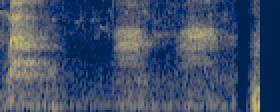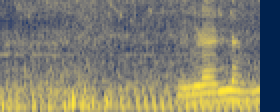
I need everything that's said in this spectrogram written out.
అమ్మా చూడండి అన్ని ఈత చెట్లు ఈత ఈత చెట్లు తాటి చెట్లు అన్నీ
